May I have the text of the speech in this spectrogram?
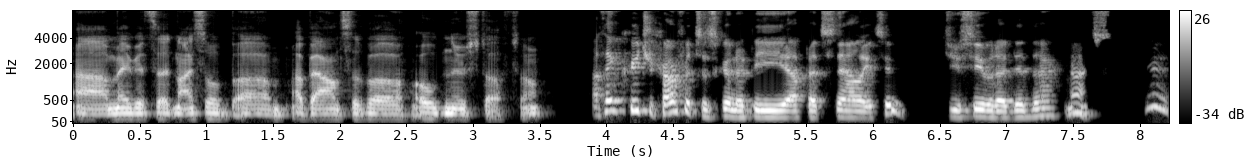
uh, maybe it's a nice little um, a balance of uh, old new stuff. So I think Creature Comforts is going to be up at Snally too. Do you see what I did there? nice. Yeah.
